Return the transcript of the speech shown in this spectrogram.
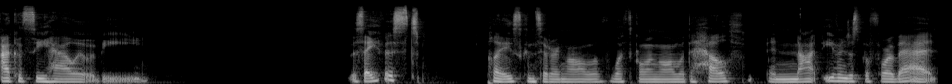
I could see how it would be the safest place considering all of what's going on with the health and not even just before that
